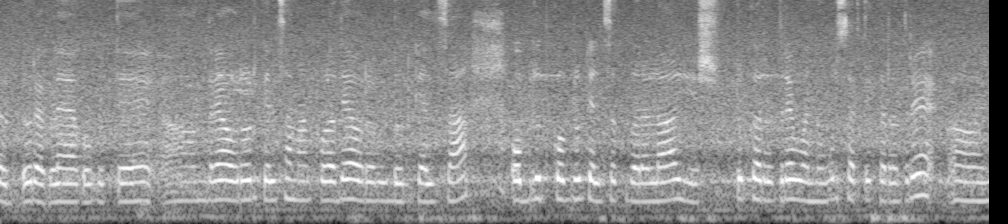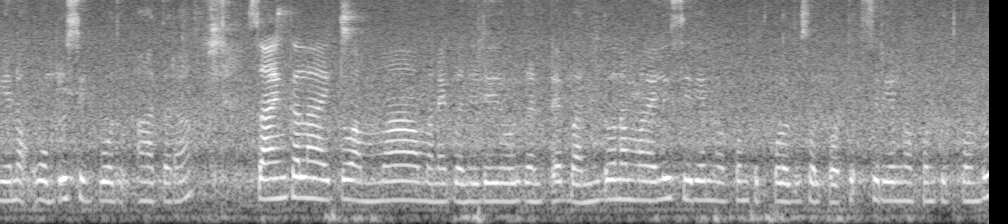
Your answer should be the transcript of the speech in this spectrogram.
ದೊಡ್ಡ ರಗಳೆ ಆಗೋಗುತ್ತೆ. ಅಂದರೆ ಅವ್ರವ್ರ ಕೆಲಸ ಮಾಡ್ಕೊಳ್ಳೋದೇ ಅವ್ರವ್ರ ದೊಡ್ಡ ಕೆಲಸ. ಒಬ್ರದ್ಕೊಬ್ರು ಕೆಲಸಕ್ಕೆ ಬರಲ್ಲ. ಎಷ್ಟು ಕರೆದ್ರೆ ಒಂದು ಊರು ಸರ್ತಿ ಕರೆದ್ರೆ ಏನೋ ಒಬ್ಬರು ಸಿಗ್ಬೋದು ಆ ಥರ. ಸಾಯಂಕಾಲ ಆಯಿತು, ಅಮ್ಮ ಮನೆಗೆ ಬಂದಿದ್ದೆ ಏಳು ಗಂಟೆ ಬಂದು ನಮ್ಮ ಮನೇಲಿ ಸೀರಿಯಲ್ ನೋಡ್ಕೊಂಡು ಕುತ್ಕೊಳ್ಳೋದು ಸ್ವಲ್ಪ ಹೊತ್ತು. ಸೀರಿಯಲ್ ನೋಡ್ಕೊಂಡು ಕುತ್ಕೊಂಡು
